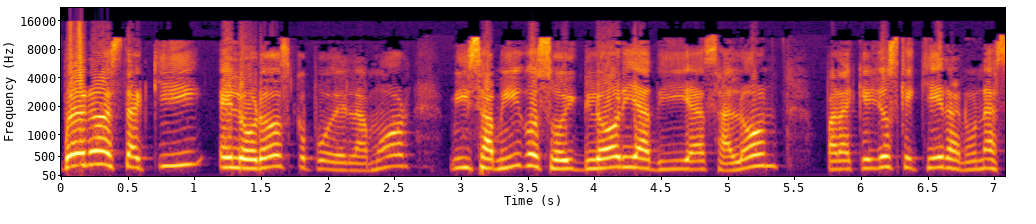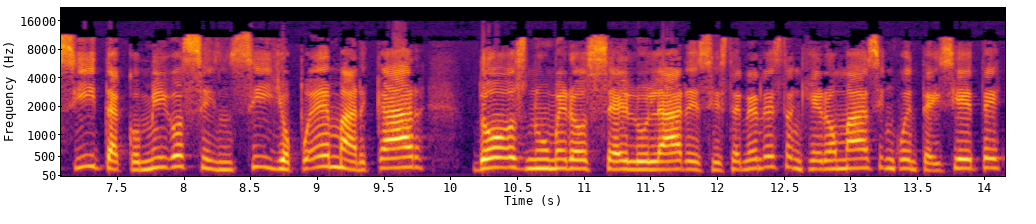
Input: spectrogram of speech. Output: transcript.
Bueno, hasta aquí el horóscopo del amor. Mis amigos, soy Gloria Díaz Salón. Para aquellos que quieran una cita conmigo, sencillo, puede marcar dos números celulares. Si está en el extranjero, más 57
